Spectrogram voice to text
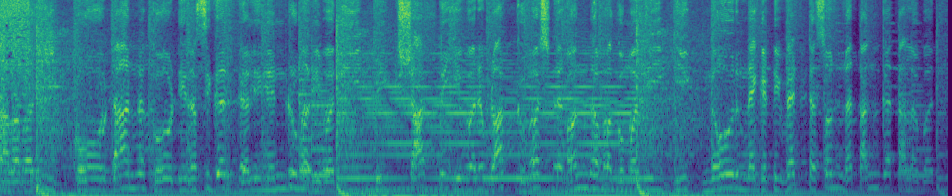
தளபதி கோடான கோடி ரசிகர்களின் என்று மறிவது பிக் ஷாட் இவர் பிளாக் பஸ்டர் வந்த பகுமதி இக்னோர் நெகட்டிவ் வெட்ட சொன்ன தங்க தளபதி.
